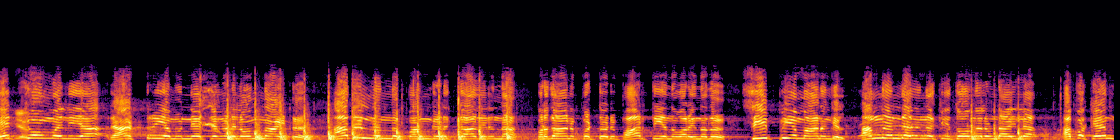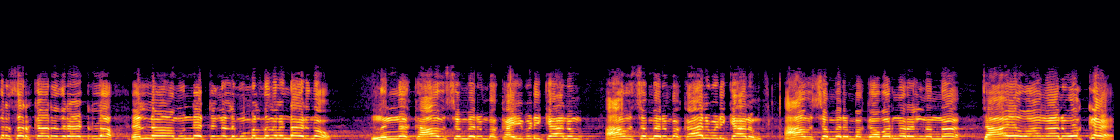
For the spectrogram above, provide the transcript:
ഏറ്റവും വലിയ രാഷ്ട്രീയ മുന്നേറ്റങ്ങളിൽ ഒന്നായിട്ട് അതിൽ നിന്ന് പങ്കെടുക്കാതിരുന്ന പ്രധാനപ്പെട്ട ഒരു പാർട്ടി എന്ന് പറയുന്നത് സി പി എം ആണെങ്കിൽ അന്ന് എന്താ നിങ്ങൾക്ക് ഈ തോന്നലുണ്ടായില്ല അപ്പൊ കേന്ദ്ര സർക്കാരിനെതിരായിട്ടുള്ള എല്ലാ മുന്നേറ്റങ്ങളുടെ മുമ്പിൽ നിങ്ങൾ ഉണ്ടായിരുന്നോ നിങ്ങൾക്ക് ആവശ്യം വരുമ്പോൾ കൈപിടിക്കാനും ആവശ്യം വരുമ്പോൾ കാൽ പിടിക്കാനും ആവശ്യം വരുമ്പോൾ ഗവർണറിൽ നിന്ന് ചായ വാങ്ങാനും ഒക്കെ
